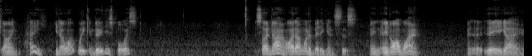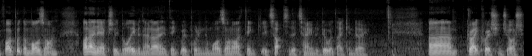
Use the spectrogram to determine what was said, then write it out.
going, hey, you know what? We can do this, boys. So, no, I don't want to bet against this. And, and I won't. Uh, there you go. If I put the Moz on, I don't actually believe in that. I don't think we're putting the Moz on. I think it's up to the team to do what they can do. Um, great question, Josh.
